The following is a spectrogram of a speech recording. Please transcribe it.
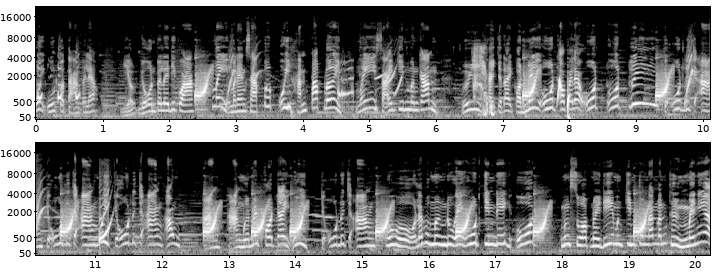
อุ้ยอูดก็ตามไปแล้ว เดี๋ยวโยนไปเลยดีกว่านี่แมลงสาบปุ๊บอุ้ยหันปั๊บเลย ไม่สายกินเหมือนกันเฮ้ยใครจะได้ก่อนนี่อูดเอาไปแล้วอูดอูดเฮ้ยจะอูดหรือจะอ่างจะอูดหรือจะอ่างอุ้ยจะอูดหรือจะอ่างเอา อ่างอ่างเหมือนไม่พอใจอุ้ยจะอูดหรือจะอ่างโอ้โหแล้วพวกมึงดูไอ้อูดกินดิอูดมึงสวบหน่อยดิมึงกินตรงนั้นมันถึงไหมเนี่ย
